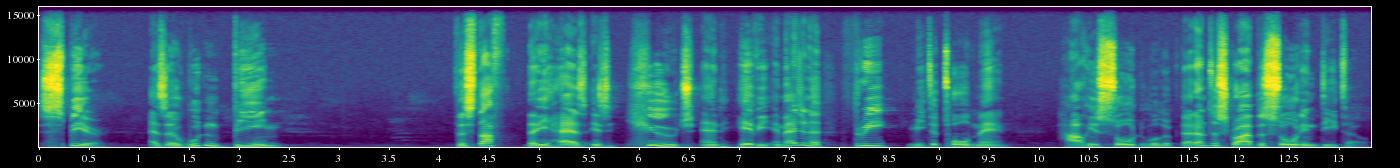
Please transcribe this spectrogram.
spear as a wooden beam. The stuff that he has is huge and heavy. Imagine a three meter tall man, how his sword will look. They don't describe the sword in detail.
